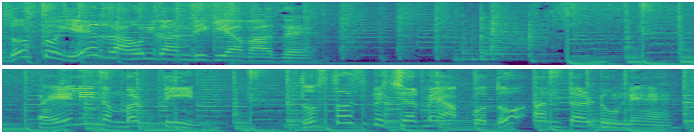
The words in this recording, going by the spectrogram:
दोस्तों, ये राहुल गांधी की आवाज़ है। पहेली नंबर तीन। दोस्तों, इस पिक्चर में आपको दो अंतर ढूँढने हैं।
